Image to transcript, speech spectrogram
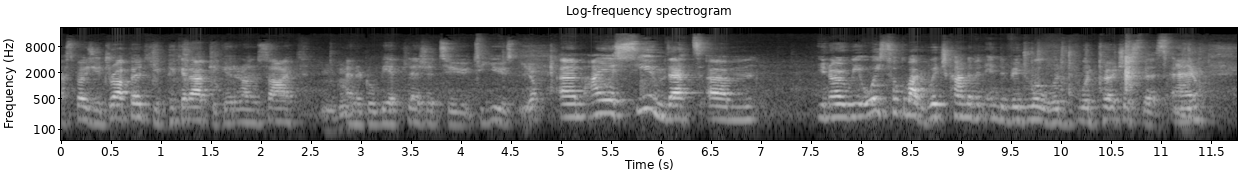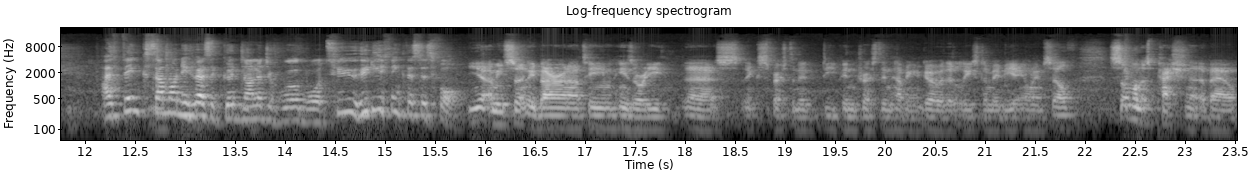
I suppose you drop it, you pick it up, you get it on site, Mhm. and it will be a pleasure to to use. Yep. Um, I assume that um, you know we always talk about which kind of an individual would would purchase this, and Yep. I think someone who has a good knowledge of World War II. Who do you think this is for? Yeah, I mean, certainly Barra on our team, he's already uh, expressed a deep interest in having a go at it at least and maybe getting on himself. Someone that's passionate about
